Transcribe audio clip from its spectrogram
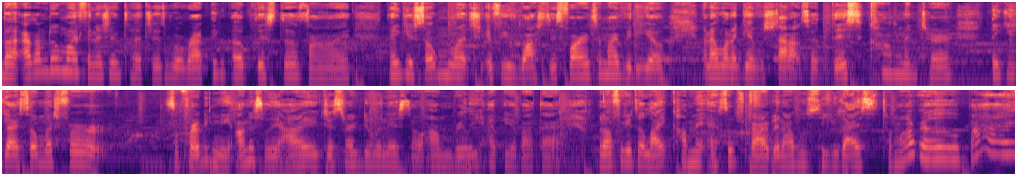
But as I'm doing my finishing touches, we're wrapping up this design. Thank you so much if you've watched this far into my video. And I want to give a shout out to this commenter. Thank you guys so much for supporting me. Honestly, I just started doing this, so I'm really happy about that. But don't forget to like, comment, and subscribe. And I will see you guys tomorrow. Bye.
